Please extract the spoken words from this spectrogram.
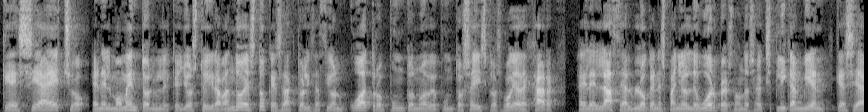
que se ha hecho en el momento en el que yo estoy grabando esto, que es la actualización 4.9.6, que os voy a dejar el enlace al blog en español de WordPress donde se explican bien qué se ha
